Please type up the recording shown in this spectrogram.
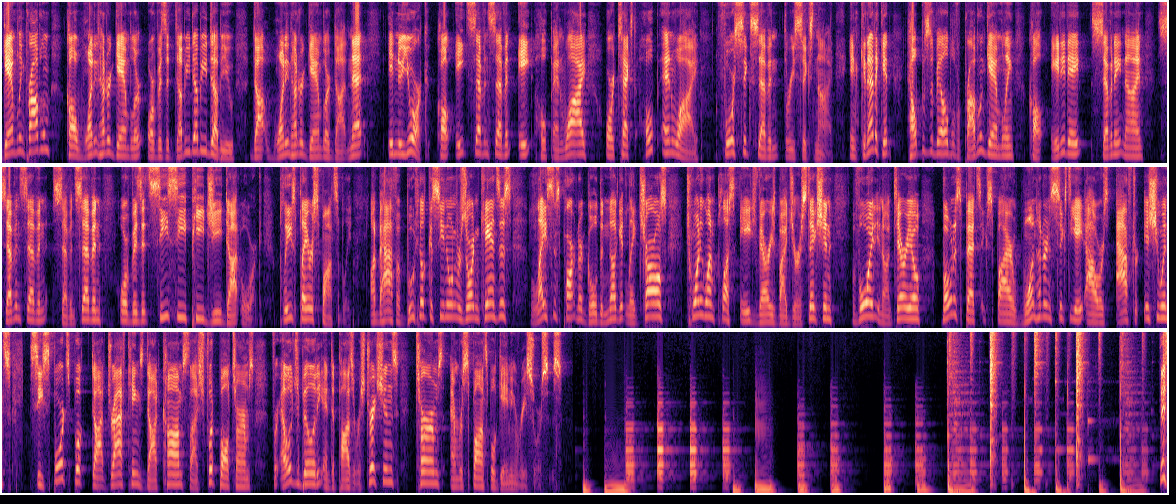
Gambling problem? Call 1 800 Gambler or visit www.1800Gambler.net. In New York, call 877 8 HOPE NY or text HOPE NY 467 369. In Connecticut, help is available for problem gambling. Call 888 789 7777 or visit ccpg.org. Please play responsibly. On behalf of Boot Hill Casino and Resort in Kansas, licensed partner Golden Nugget Lake Charles, 21 plus age varies by jurisdiction, void in Ontario. Bonus bets expire 168 hours after issuance. See sportsbook.draftkings.com slash football terms for eligibility and deposit restrictions, terms, and responsible gaming resources.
